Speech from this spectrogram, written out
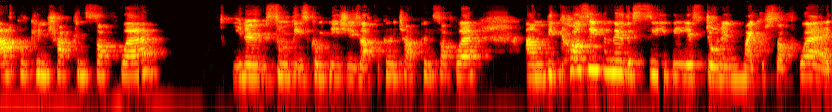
applicant tracking software you know, some of these companies use applicant tracking software. And because even though the CV is done in Microsoft Word,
